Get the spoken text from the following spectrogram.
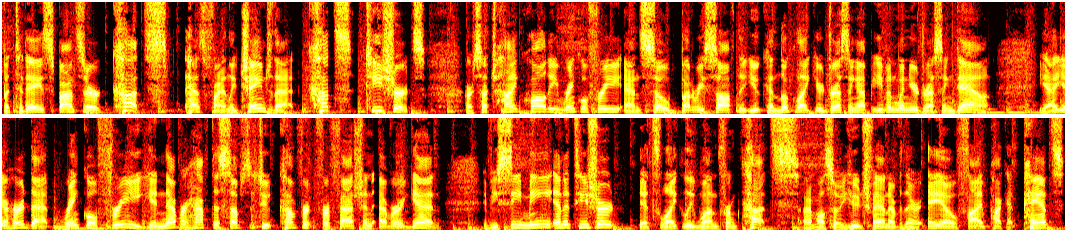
But today's sponsor, Cuts, has finally changed that. Cuts t shirts are such high quality, wrinkle free, and so buttery soft that you can look like you're dressing up even when you're dressing down. Yeah, you heard that. Wrinkle free. You never have to substitute comfort for fashion ever again. If you see me in a t shirt, it's likely one from Cuts. I'm also a huge fan of their AO five pocket pants.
